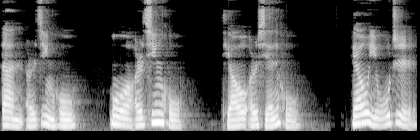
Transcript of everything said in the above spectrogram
淡而静乎？默而清乎？调而闲乎？聊以无志，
